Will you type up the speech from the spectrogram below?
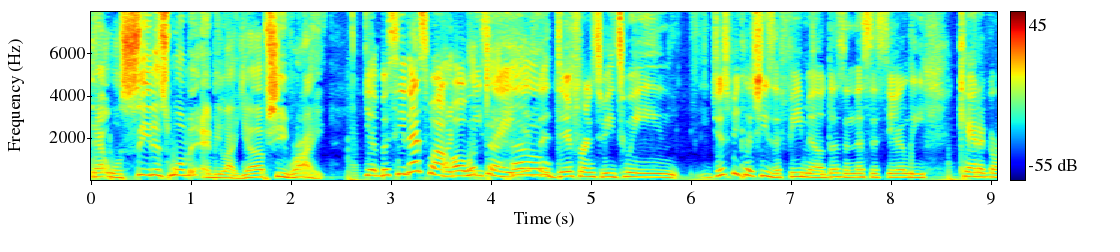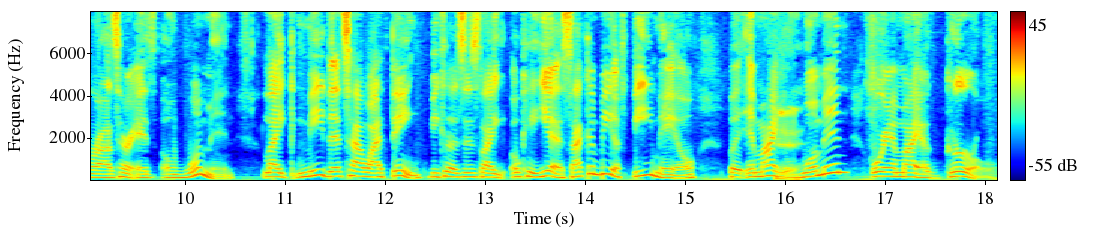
that will see this woman and be like, "Yup, she right." Yeah, but see, that's why Like, I always what the say hell? it's a difference between just because she's a female doesn't necessarily categorize her as a woman. Like me, that's how I think because it's like, okay, yes, I can be a female, but am I Yeah. a woman or am I a girl?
